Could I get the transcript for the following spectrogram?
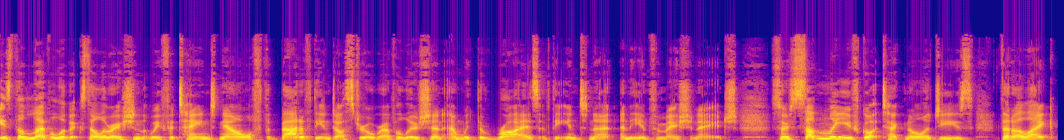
is the level of acceleration that we've attained now off the bat of the Industrial Revolution and with the rise of the internet and the information age. So suddenly you've got technologies that are like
